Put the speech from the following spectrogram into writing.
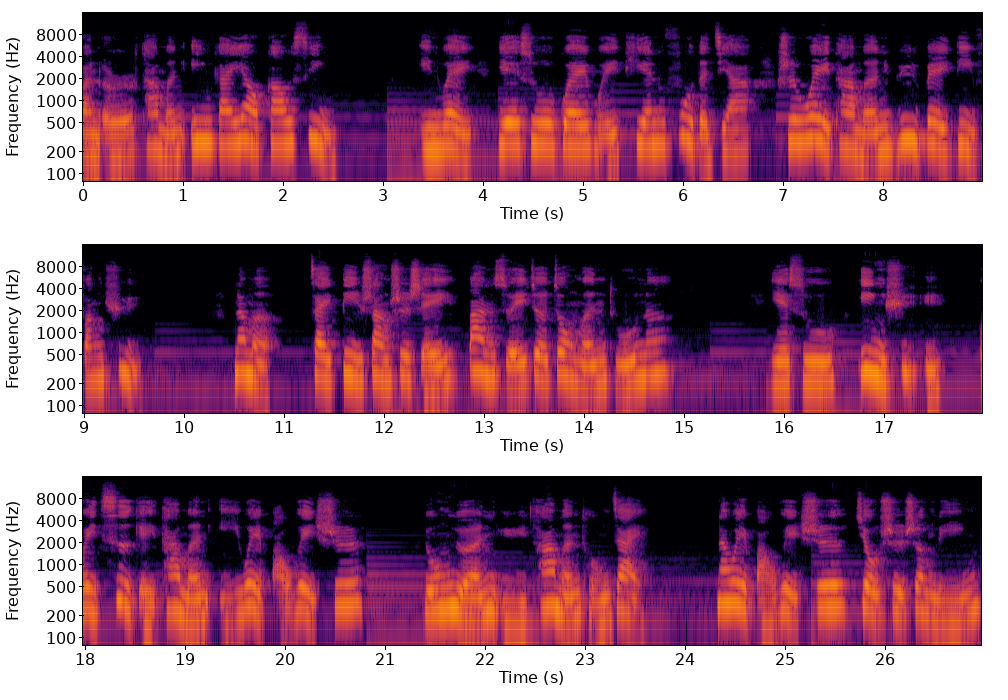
反而他们应该要高兴，因为耶稣归回天父的家是为他们预备地方去。那么，在地上是谁伴随着众门徒呢？耶稣应许会赐给他们一位保惠师，永远与他们同在。那位保惠师就是圣灵。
